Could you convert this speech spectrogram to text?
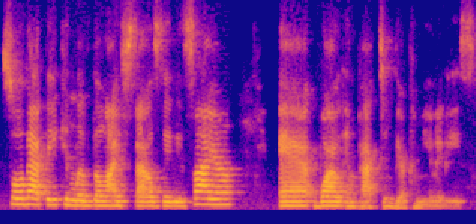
so that they can live the lifestyles they desire and while impacting their communities.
